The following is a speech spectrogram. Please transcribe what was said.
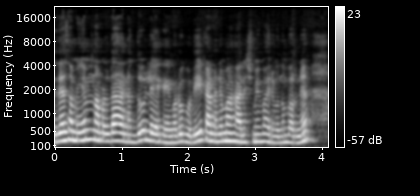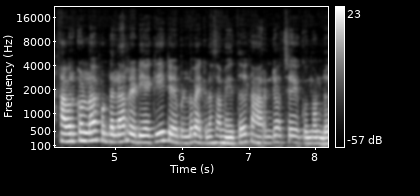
ഇതേ സമയം നമ്മളുടെ അനന്തു ലേഖയും കൂടെ കണ്ണന് മഹാലക്ഷ്മി വരുമെന്നും പറഞ്ഞ് അവർക്കുള്ള ഫുഡെല്ലാം റെഡിയാക്കി ടേബിളിൽ വയ്ക്കുന്ന സമയത്ത് കാറിന്റെ ഒച്ച കേൾക്കുന്നുണ്ട്.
